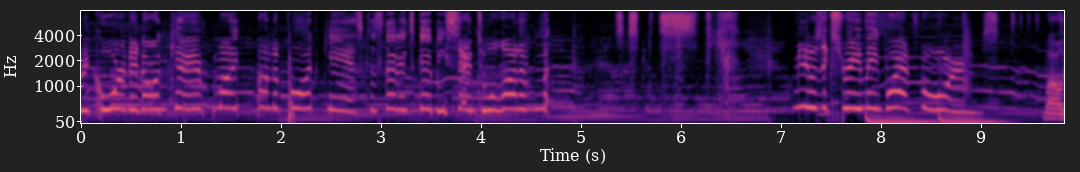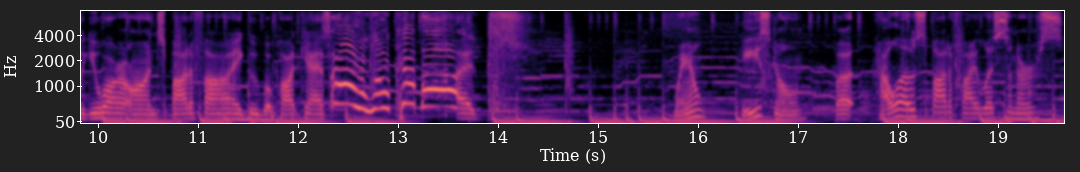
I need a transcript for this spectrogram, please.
recorded on cam my on a podcast because then it's gonna be sent to a lot of music streaming platforms. Well, you are on Spotify, Google Podcasts. Oh, well, come on! Well, he's gone. But hello, Spotify listeners.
